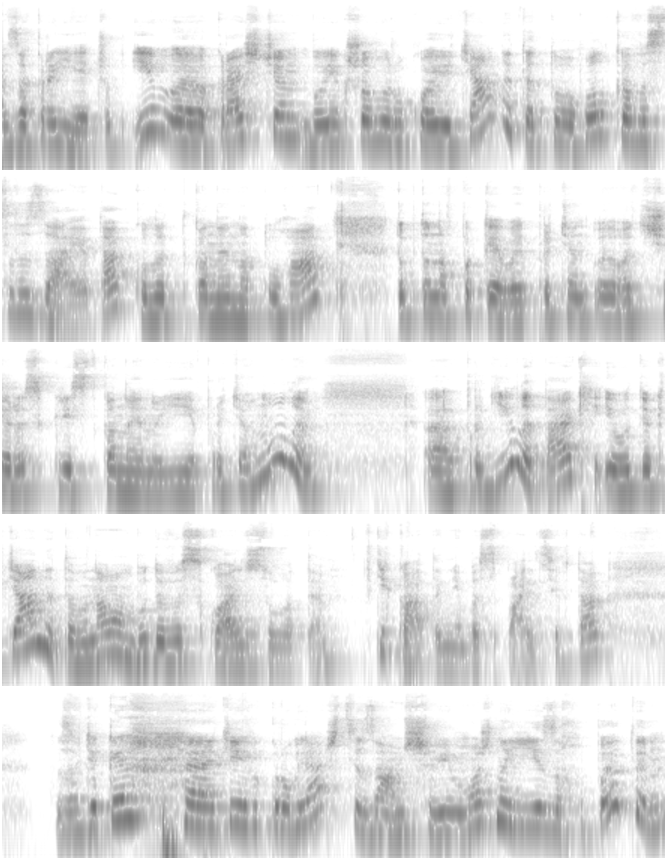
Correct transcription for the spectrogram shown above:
За краєчок. І е, краще, бо якщо ви рукою тягнете, то голка вислизає, так? коли тканина туга. Тобто, навпаки, ви протяг... е, через крізь тканину її протягнули, е, проділи, так? і от як тягнете, вона вам буде вискальзувати, втікати ніби з пальців. Так? Завдяки е, тій кругляшці замшевій можна її захопити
